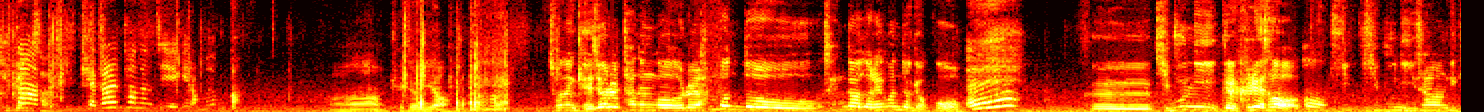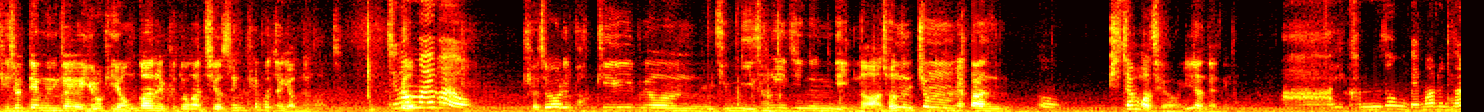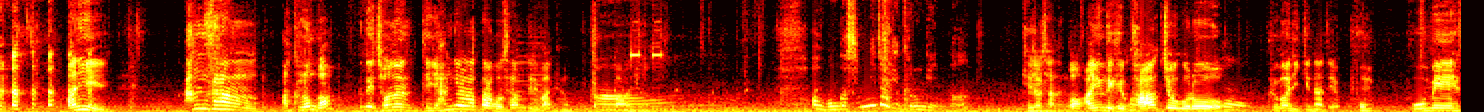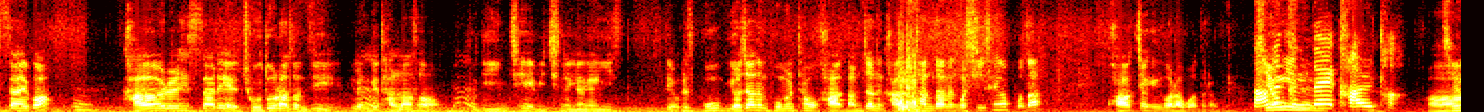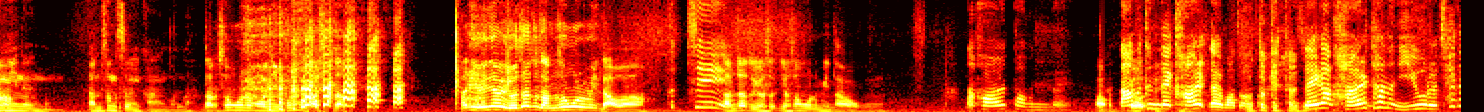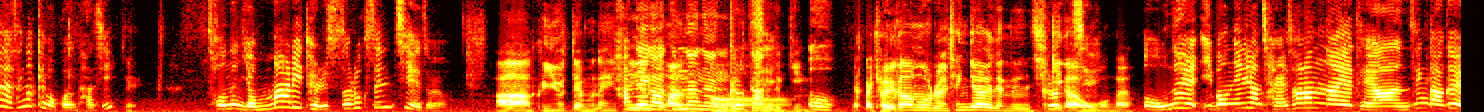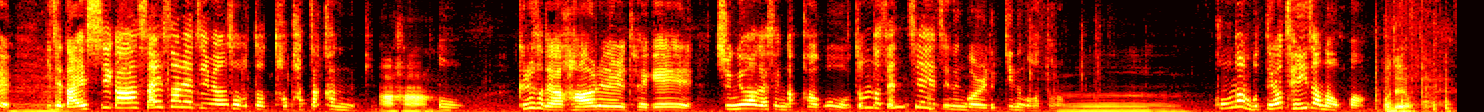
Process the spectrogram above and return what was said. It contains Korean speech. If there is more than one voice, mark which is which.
Speaker 1: 각자
Speaker 2: 주변
Speaker 1: 계절 타는지 얘기를 한번 해볼까?
Speaker 3: 아 계절이요? 저는 계절을 타는 거를 한 번도 생각을 해본 적이 없고
Speaker 1: 에?
Speaker 3: 그 기분이 그- 그래서
Speaker 1: 어.
Speaker 3: 기, 기분이 이상한 게 계절 때문인가 이렇게 연관을 그동안 지어서 생각해본 적이 없는 것 같아요.
Speaker 1: 지금 한번 해봐요.
Speaker 3: 계절이 바뀌면 기분이 이상해지는 게 있나? 저는 좀 약간
Speaker 1: 어.
Speaker 3: 비슷한 것 같아요. 1년 내내.
Speaker 1: 아, 이 감성 메마른 사람.
Speaker 3: 아니 항상 아 그런가? 근데 저는 되게 한결같다고 사람들이 많이
Speaker 1: 아.
Speaker 3: 많이 하죠.
Speaker 1: 아, 뭔가 심리적인 그런 게 있나?
Speaker 3: 계절 타는 거? 아니 근데 그
Speaker 1: 어.
Speaker 3: 과학적으로
Speaker 1: 어.
Speaker 3: 그건 있긴 하대요. 봄 봄의 햇살과
Speaker 1: 응.
Speaker 3: 가을 햇살의 조도라든지 이런 게
Speaker 1: 응.
Speaker 3: 달라서
Speaker 1: 응.
Speaker 3: 그게 인체에 미치는 영향이 있대요. 그래서 봄, 여자는 봄을 타고 가- 남자는 가을을 탄다는 것이 생각보다 과학적인 거라고 하더라고요.
Speaker 1: 나는
Speaker 2: 지영이는-
Speaker 1: 근데 가을 타.
Speaker 3: 아,
Speaker 2: 지영이는 남성성이 강한 건가?
Speaker 3: 남성 호르몬이 뿜뿜하시나? 아니 왜냐면 여자도 남성 호르몬이 나와.
Speaker 1: 그치?
Speaker 3: 남자도 여성, 여성 호르몬이 나오고.
Speaker 1: 나 가을 타, 근데.
Speaker 3: 어,
Speaker 1: 나는
Speaker 3: 여-
Speaker 1: 근데 가을, 네, 맞아.
Speaker 2: 어떻게 타지?
Speaker 1: 내가 가을 타는 이유를 최근에 생각해봤거든, 다시.
Speaker 3: 네.
Speaker 1: 저는 연말이 될수록 센치해져요.
Speaker 3: 아, 그 이유 때문에
Speaker 2: 한
Speaker 3: 1년
Speaker 2: 해가
Speaker 3: 동안,
Speaker 2: 끝나는
Speaker 3: 어,
Speaker 2: 듯한
Speaker 1: 그렇지.
Speaker 2: 느낌.
Speaker 1: 어.
Speaker 3: 약간 결과물을 챙겨야 되는 시기가
Speaker 1: 그렇지.
Speaker 3: 온 건가요?
Speaker 1: 어, 오늘 이번 1년 잘 살았나에 대한 생각을
Speaker 3: 음.
Speaker 1: 이제 날씨가 쌀쌀해지면서부터 더 바짝하는 느낌.
Speaker 3: 아하.
Speaker 1: 어. 그래서 내가 가을을 되게 중요하게 생각하고 좀 더 센치해지는 걸 느끼는 것 같더라고.
Speaker 3: 음.
Speaker 1: 공감 못해요? 제이잖아, 오빠.
Speaker 3: 맞아요.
